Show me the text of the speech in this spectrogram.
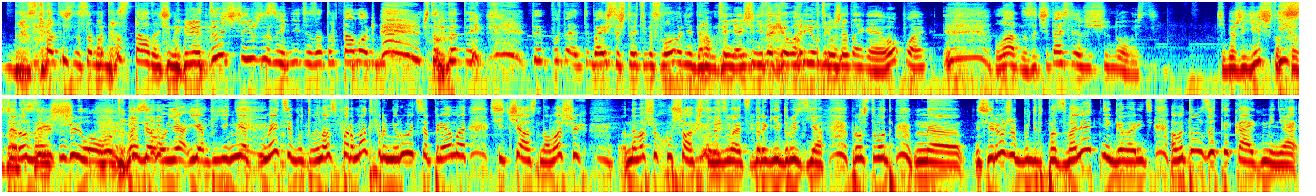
достаточно самодостаточный ведущий, уж извините за тавтологию, чтобы ты, ты, ты боишься, что я тебе слова не дам, ты я еще не договорил, ты уже такая, опа. Ладно, зачитай следующую новость. Тебе же есть что Ишь, ты сказать? этому разрешил. Друзья, я, я, нет, понимаете, вот у нас формат формируется прямо сейчас, на ваших, на ваших ушах, что называется, дорогие друзья. Просто вот Сережа будет позволять мне говорить, а потом затыкать меня.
